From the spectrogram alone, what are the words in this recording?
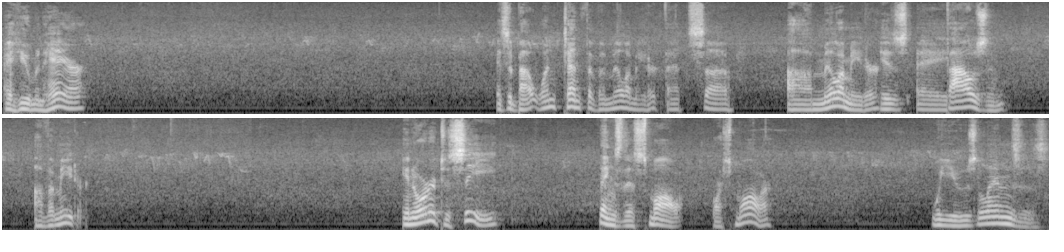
A human hair is about one tenth of a millimeter. That's uh, a millimeter is a thousandth of a meter. In order to see things this small or smaller, we use lenses,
